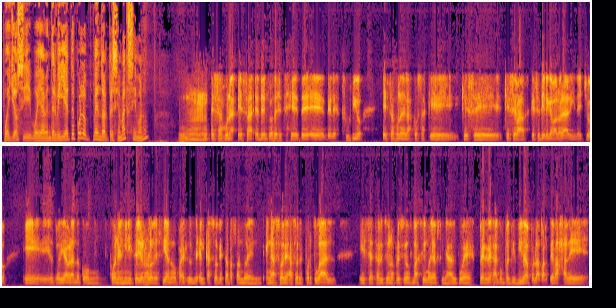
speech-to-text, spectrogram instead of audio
pues yo si voy a vender billetes, pues lo vendo al precio máximo, ¿no? Mm, esa es una, esa dentro de, de, del estudio, esa es una de las cosas que, que se, que se va, que se tiene que valorar y de hecho eh, otro día hablando con, con, el ministerio nos lo decía, ¿no? Es el, caso que está pasando en, en Azores, Azores, Portugal. Eh, se ha establecido unos precios máximos y al final, pues, perdes la competitividad por la parte baja de,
